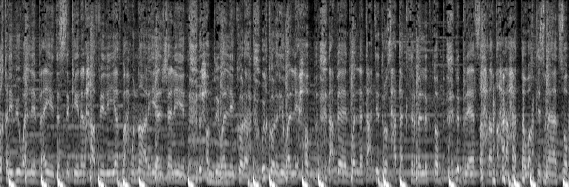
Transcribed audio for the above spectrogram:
القريب يولي بعيد. السكين الحافي اللي يذبح والنار هي الجليد. الحب يولي كره والكره يولي حب. العباد ولا تعطي دروس حتى أكثر من الكتب. البلاد صحراء قحلة حتى وقت اللي اسمها تصب.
